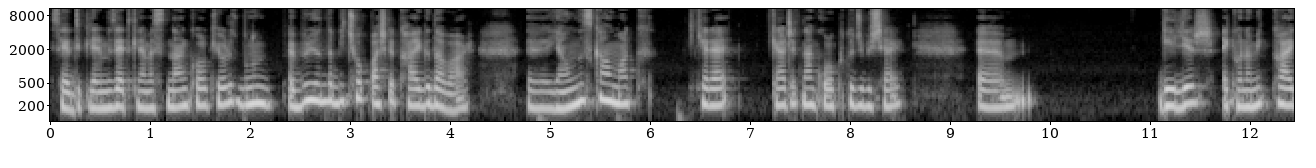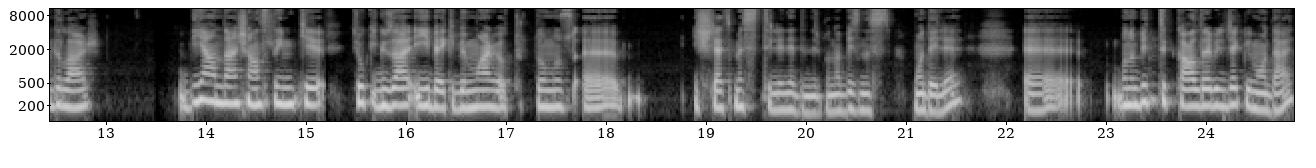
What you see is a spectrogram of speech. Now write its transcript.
Sevdiklerimizi etkilemesinden korkuyoruz. Bunun öbür yanında birçok başka kaygı da var. Ee, yalnız kalmak bir kere gerçekten korkutucu bir şey. Ee, gelir, ekonomik kaygılar. Bir yandan şanslıyım ki çok güzel, iyi bir ekibim var ve oturttuğumuz e, işletme stili ne denir buna? Business modeli. E, bunu bir tık kaldırabilecek bir model.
